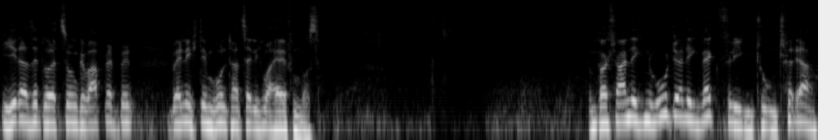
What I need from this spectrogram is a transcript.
jeder Situation gewappnet bin, wenn ich dem Hund tatsächlich mal helfen muss. Und wahrscheinlich ein Hut, der nicht wegfliegen tut. Ja,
